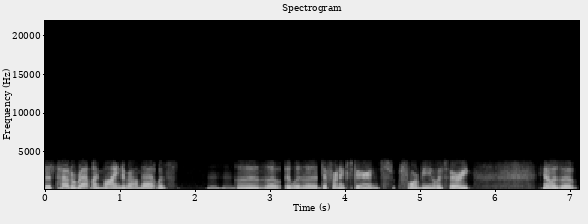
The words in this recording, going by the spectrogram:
just how to wrap my mind around that was mm-hmm. it, was a, it was a different experience for me. It was very, you know, it was a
